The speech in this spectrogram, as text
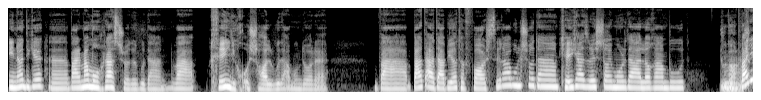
اینا دیگه بر من مهرس شده بودن و خیلی خوشحال بودم اون دوره. و بعد ادبیات فارسی قبول شدم که یکی از رشته های مورد علاقم بود. تو. ولی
